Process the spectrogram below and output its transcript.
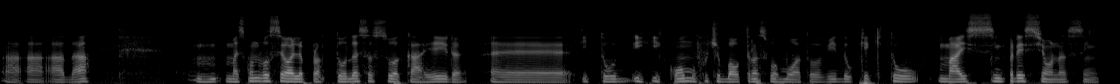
a, a, a dar. Mas quando você olha para toda essa sua carreira é, e tudo e, e, como o futebol transformou a tua vida, o que que tu mais se impressiona assim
